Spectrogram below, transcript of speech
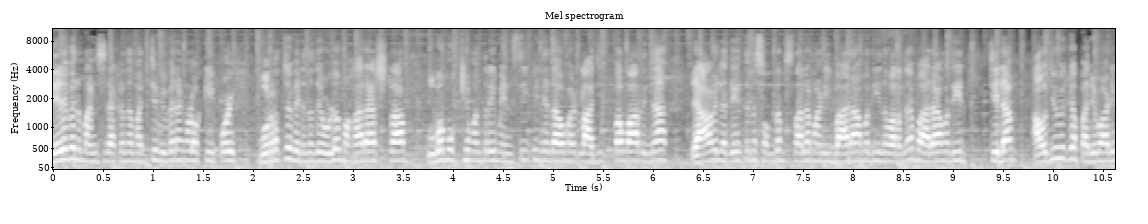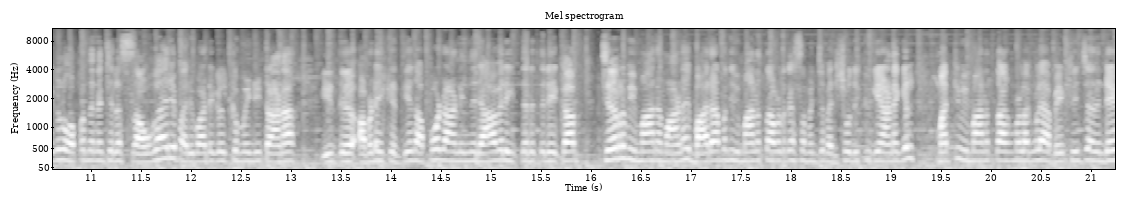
നിലവിൽ മനസ്സിലാക്കുന്ന മറ്റ് വിവരങ്ങളൊക്കെ ഇപ്പോൾ പുറത്തു വരുന്നതേ ഉള്ളൂ. മഹാരാഷ്ട്ര ഉപമുഖ്യമന്ത്രിയും എൻ സി പി നേതാവുമായിട്ടുള്ള അജിത് പവാർ ഇന്ന് രാവിലെ അദ്ദേഹത്തിന്റെ സ്വന്തം സ്ഥലമാണ് ഈ ബാരാമതി എന്ന് പറഞ്ഞത് ബാരാമതിയിൽ ചില ഔദ്യോഗിക പരിപാടികളും ഒപ്പം തന്നെ ചില സ്വകാര്യ പരിപാടികൾക്കും വേണ്ടിയിട്ടാണ് ഇത് അവിടേക്ക് എത്തിയത്. അപ്പോഴാണ് ഇന്ന് രാവിലെ ഇത്തരത്തിലേക്ക് ചെറു വിമാനമാണ് ബാരാമതി വിമാനത്താവളത്തെ സംബന്ധിച്ച് പരിശോധിക്കുകയാണെങ്കിൽ മറ്റ് വിമാനത്താവളങ്ങളെ അപേക്ഷിച്ച് അതിന്റെ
